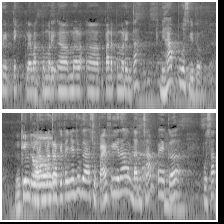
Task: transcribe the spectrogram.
kritik lewat pemeri- mel- eh, kepada pemerintah dihapus gitu. Mungkin kalau Orang-orang grafitinya juga supaya viral dan sampai ke pusat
